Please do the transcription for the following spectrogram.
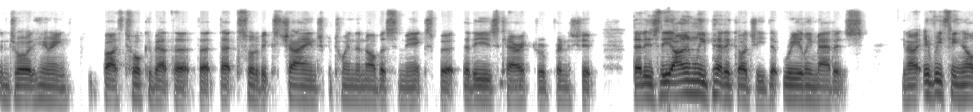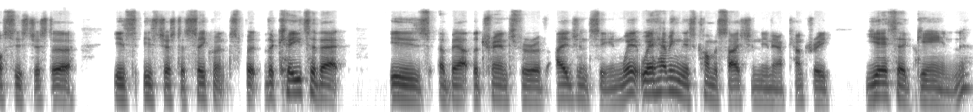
enjoyed hearing both talk about the, that that sort of exchange between the novice and the expert that is mm-hmm. character apprenticeship. That is the only pedagogy that really matters you know everything else is just a is is just a sequence but the key to that is about the transfer of agency and we're, we're having this conversation in our country yet again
